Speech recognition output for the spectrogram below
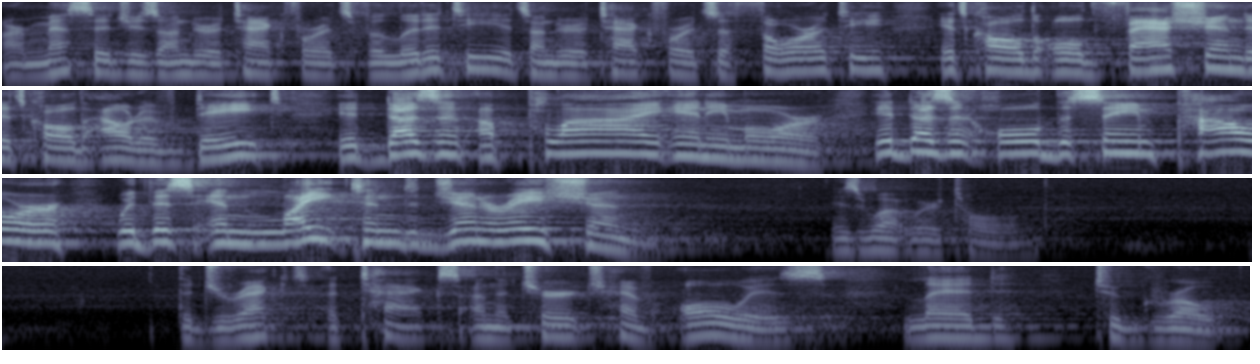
Our message is under attack for its validity, it's under attack for its authority. It's called old fashioned, it's called out of date. It doesn't apply anymore. It doesn't hold the same power with this enlightened generation, is what we're told. The direct attacks on the church have always led to growth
